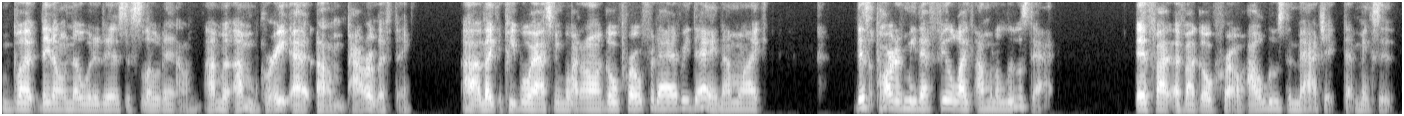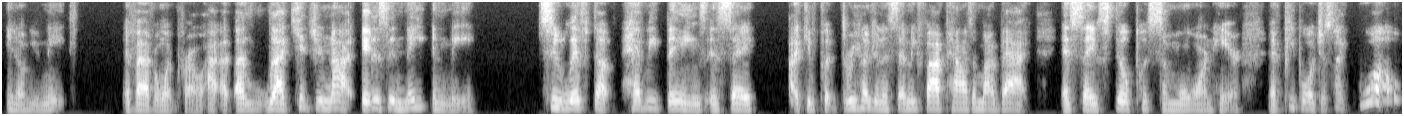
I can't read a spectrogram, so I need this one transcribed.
but they don't know what it is to slow down. I'm a, i'm great at um powerlifting uh, like people ask me why don't I go pro for that every day, and I'm like, there's a part of me that feel like I'm gonna lose that if I if I go pro. I'll lose the magic that makes it you know unique. If I ever went pro, I, I I kid you not, it is innate in me to lift up heavy things and say I can put 375 pounds on my back and say still put some more on here, and people are just like, whoa,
